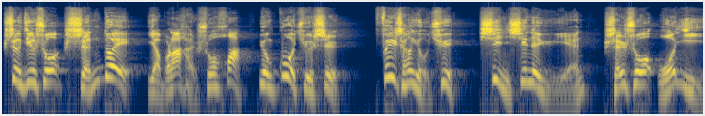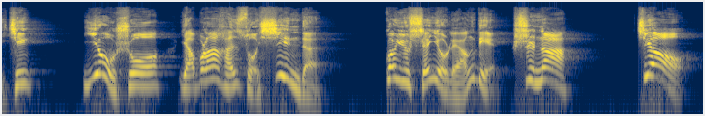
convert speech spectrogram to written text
圣经说，神对亚伯拉罕说话，用过去式，非常有趣，信心的语言。神说：“我已经。”又说亚伯拉罕所信的，关于神有两点：是那叫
